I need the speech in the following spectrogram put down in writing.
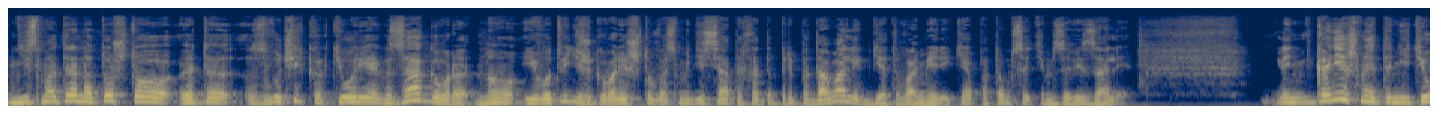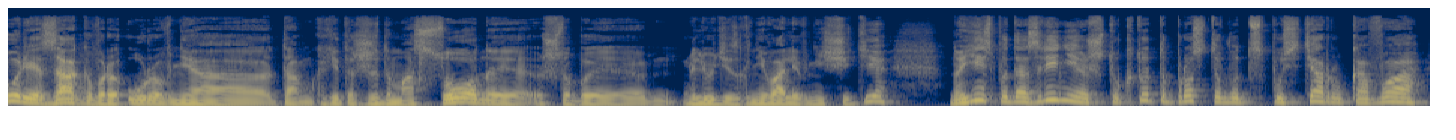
несмотря на то, что это звучит как теория заговора, но и вот видишь, говоришь, что в 80-х это преподавали где-то в Америке, а потом с этим завязали. Конечно, это не теория заговора уровня там какие-то жидомасоны, чтобы люди сгнивали в нищете, но есть подозрение, что кто-то просто вот спустя рукава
